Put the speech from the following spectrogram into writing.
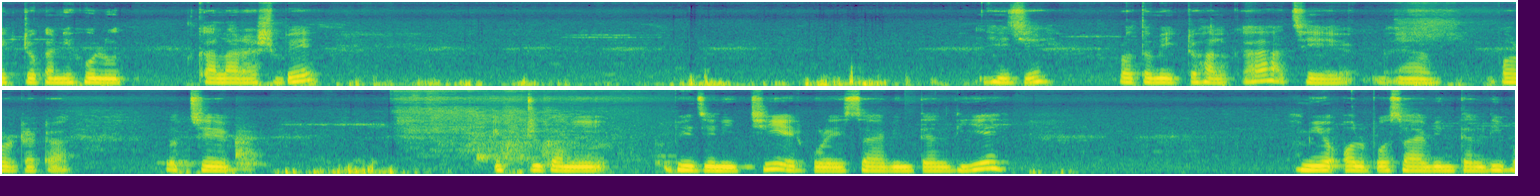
একটুখানি হলুদ কালার আসবে? এই যে, প্রথমে একটু হালকা আছে পরোটাটা হচ্ছে একটুখানি ভেজে নিচ্ছি, এরপরে সয়াবিন তেল দিয়ে আমি অল্প সয়াবিন তেল দিব।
